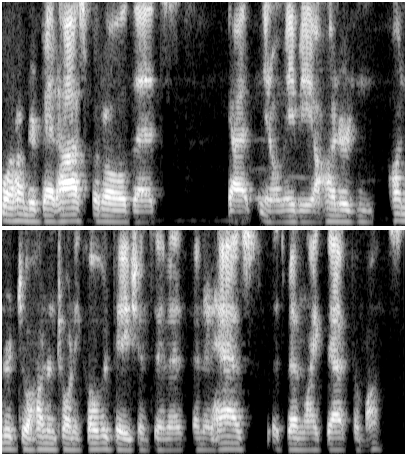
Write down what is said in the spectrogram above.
400 bed hospital that's got you know maybe 100 and 100 to 120 COVID patients in it, and it has it's been like that for months.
